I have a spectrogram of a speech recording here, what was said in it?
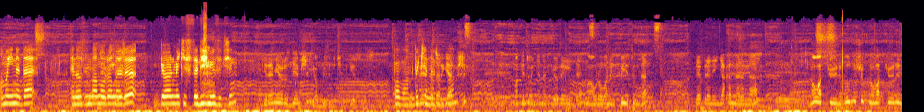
Ama yine de en azından oraları görmek istediğimiz için Giremiyoruz diye bir şey yok bizim için biliyorsunuz. babam da Buraya kadar kenarından gelmişim. Ee, Makedonya'nın göbeğinde, Mavrova'nın kıyısında, Debre'nin yakınlarında e, Novak köyünü bulmuşum. Novak köyünün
